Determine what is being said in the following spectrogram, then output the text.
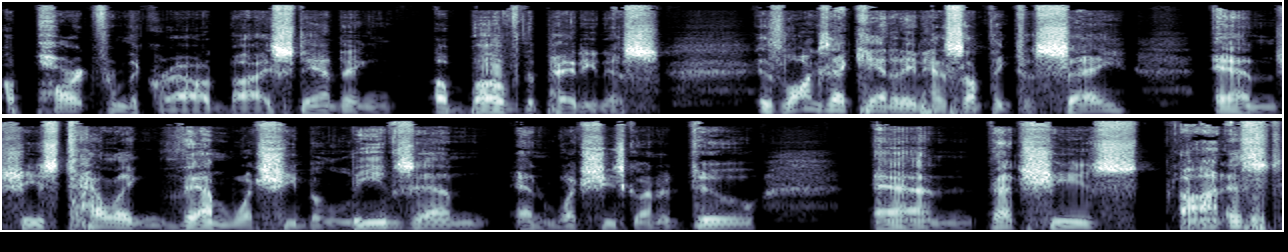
apart from the crowd by standing above the pettiness, as long as that candidate has something to say and she's telling them what she believes in and what she's going to do, and that she's honest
